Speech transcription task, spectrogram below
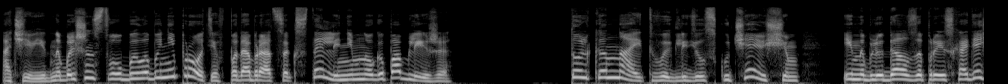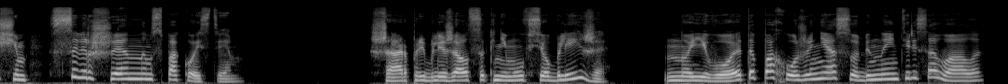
Очевидно, большинство было бы не против подобраться к Стелле немного поближе. Только Найт выглядел скучающим и наблюдал за происходящим с совершенным спокойствием. Шар приближался к нему все ближе, но его это, похоже, не особенно интересовало.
